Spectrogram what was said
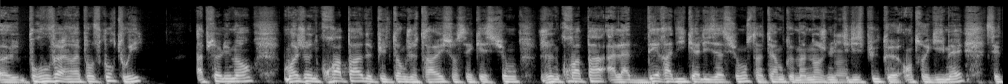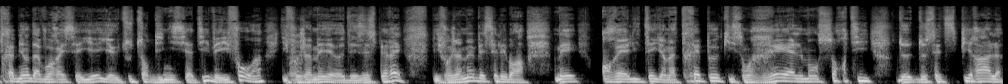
Euh, pour vous faire une réponse courte, oui. Absolument. Moi, je ne crois pas, depuis le temps que je travaille sur ces questions, je ne crois pas à la déradicalisation. C'est un terme que maintenant je n'utilise plus que entre guillemets. C'est très bien d'avoir essayé. Il y a eu toutes sortes d'initiatives et il faut. Hein, il faut Ouais. jamais euh, désespérer. Il faut jamais baisser les bras. Mais en réalité, il y en a très peu qui sont réellement sortis de, de cette spirale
